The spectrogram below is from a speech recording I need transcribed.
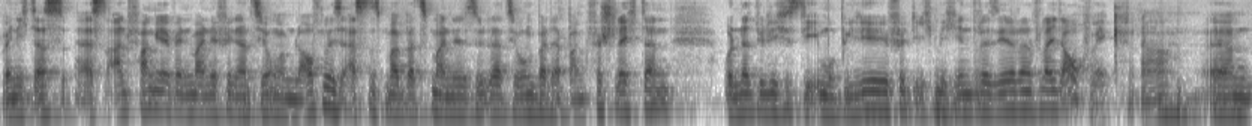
Wenn ich das erst anfange, wenn meine Finanzierung am Laufen ist, erstens mal wird es meine Situation bei der Bank verschlechtern und natürlich ist die Immobilie, für die ich mich interessiere, dann vielleicht auch weg. Ja. Ähm,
